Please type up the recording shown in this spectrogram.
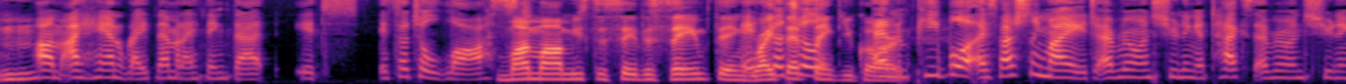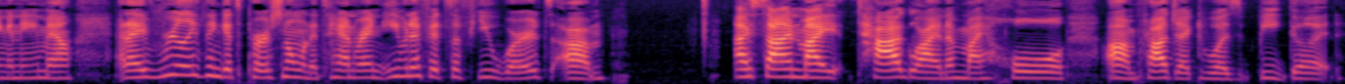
Mm-hmm. Um, I handwrite them, and I think that it's it's such a loss. My mom used to say the same thing. It's Write that a- thank you card. And people, especially my age, everyone's shooting a text, everyone's shooting an email, and I really think it's personal when it's handwritten, even if it's a few words. Um, I signed my tagline of my whole um, project was "Be good."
